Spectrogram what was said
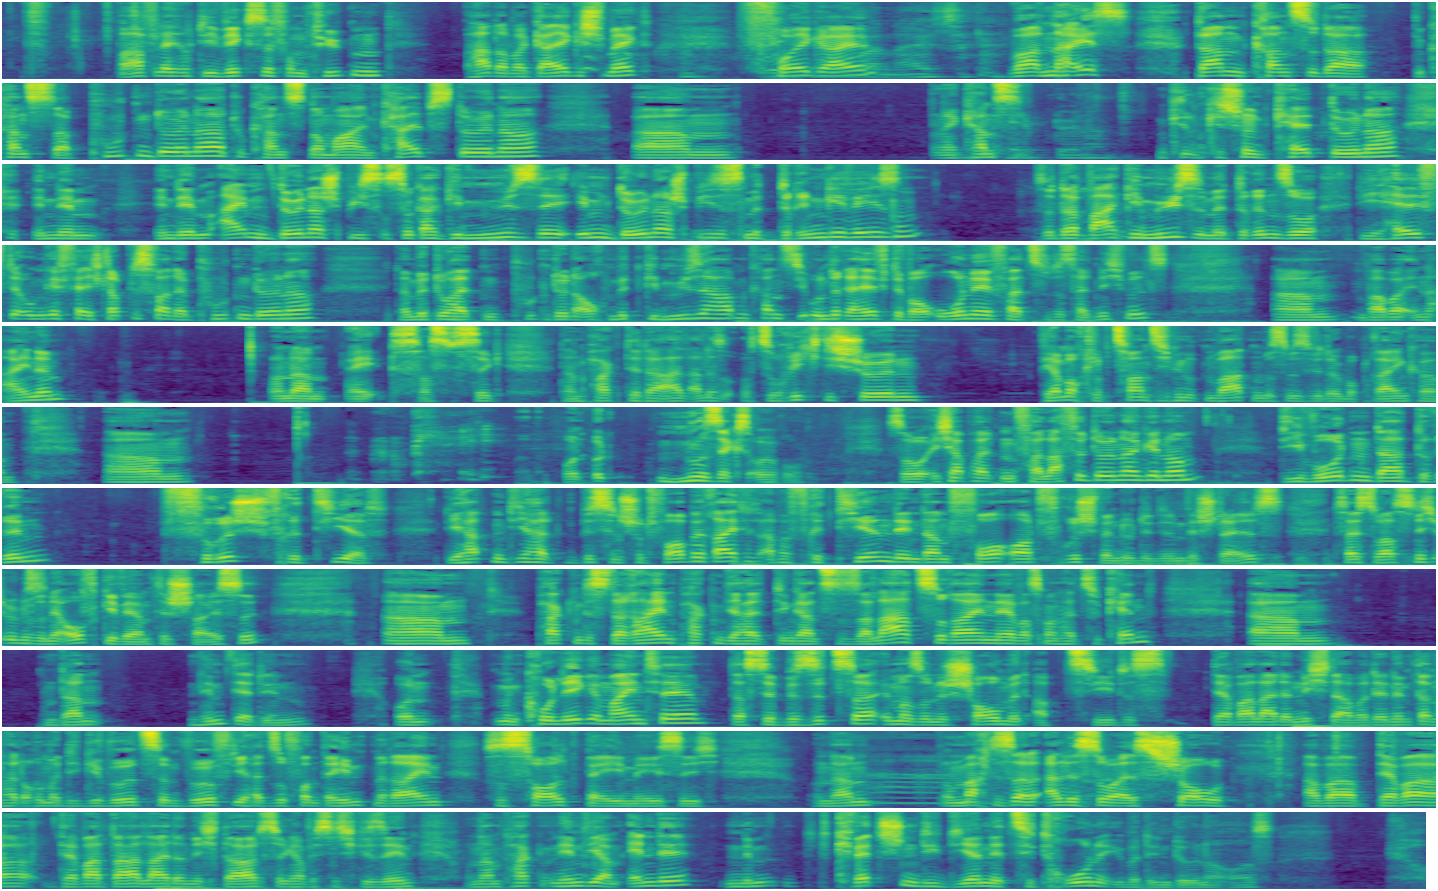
War vielleicht auch die Wichse vom Typen, hat aber geil geschmeckt. Voll geil. War nice. War nice. Dann kannst du da, du kannst da Putendöner, du kannst normalen Kalbsdöner, ähm, dann kannst Döner. K- schön Kelbdöner. In dem, in dem einen Dönerspieß ist sogar Gemüse im Dönerspieß mit drin gewesen. So, da war Gemüse mit drin, so die Hälfte ungefähr. Ich glaube, das war der Putendöner, damit du halt einen Putendöner auch mit Gemüse haben kannst. Die untere Hälfte war ohne, falls du das halt nicht willst. Ähm, war aber in einem. Und dann, ey, das war so sick. Dann packte da halt alles so richtig schön. Wir haben auch, glaube 20 Minuten warten müssen, bis wir da überhaupt reinkamen. Ähm, Okay. und, und nur 6 Euro. So, ich habe halt einen Falafeldöner genommen. Die wurden da drin frisch frittiert. Die hatten die halt ein bisschen schon vorbereitet, aber frittieren den dann vor Ort frisch, wenn du dir den bestellst. Das heißt, du hast nicht irgend so eine aufgewärmte Scheiße. Ähm, packen das da rein, packen dir halt den ganzen Salat so rein, ne, was man halt so kennt. Ähm, und dann nimmt er den. Und mein Kollege meinte, dass der Besitzer immer so eine Show mit abzieht. Das, der war leider nicht da, aber der nimmt dann halt auch immer die Gewürze und wirft die halt so von da hinten rein, so Salt Bay mäßig. Und dann und macht es alles so als Show. Aber der war, der war da leider nicht da, deswegen habe ich es nicht gesehen. Und dann packen, nehmen die am Ende, nimm, quetschen die dir eine Zitrone über den Döner aus.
